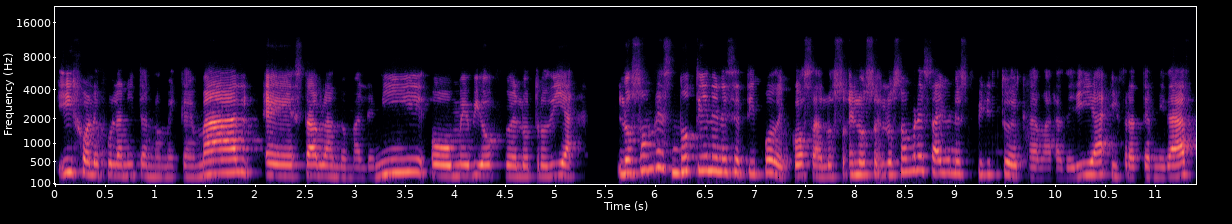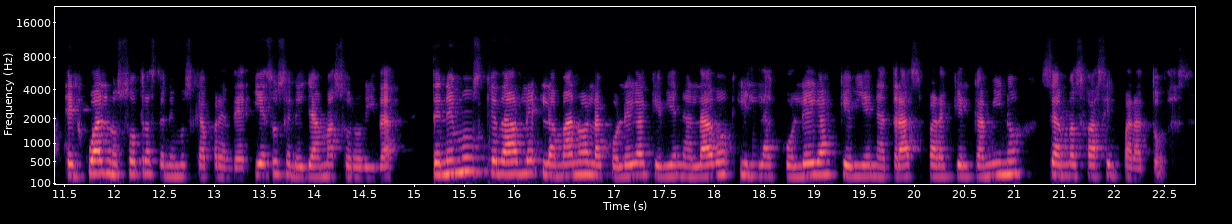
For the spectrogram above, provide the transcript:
híjole, fulanita no me cae mal, eh, está hablando mal de mí o me vio el otro día. Los hombres no tienen ese tipo de cosas. Los, en, los, hombres hay un espíritu de camaradería y fraternidad, el cual nosotras tenemos que aprender y eso se le llama sororidad. Tenemos que darle la mano a la colega que viene al lado y la colega que viene atrás para que el camino sea más fácil para todas.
